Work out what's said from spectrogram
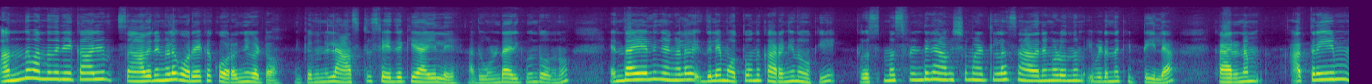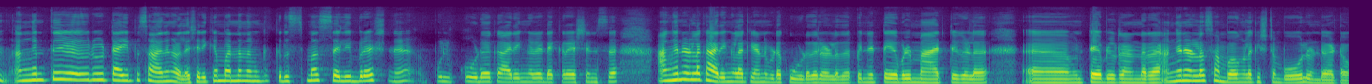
അന്ന് വന്നതിനേക്കാളും സാധനങ്ങൾ കുറേയൊക്കെ കുറഞ്ഞു കേട്ടോ. എനിക്കൊന്നും ലാസ്റ്റ് സ്റ്റേജൊക്കെ ആയില്ലേ? അതുകൊണ്ടായിരിക്കും തോന്നുന്നു. എന്തായാലും ഞങ്ങൾ ഇതിലെ മൊത്തം ഒന്ന് കറങ്ങി നോക്കി. ക്രിസ്മസ് ഫ്രണ്ടിന് ആവശ്യമായിട്ടുള്ള സാധനങ്ങളൊന്നും ഇവിടുന്ന് കിട്ടിയില്ല. കാരണം അത്രയും അങ്ങനത്തെ ഒരു ടൈപ്പ് സാധനങ്ങളല്ല. ശരിക്കും പറഞ്ഞാൽ നമുക്ക് ക്രിസ്മസ് സെലിബ്രേഷന് പുൽക്കൂട് കാര്യങ്ങൾ ഡെക്കറേഷൻസ് അങ്ങനെയുള്ള കാര്യങ്ങളൊക്കെയാണ് ഇവിടെ കൂടുതലുള്ളത്. പിന്നെ ടേബിൾ മാറ്റുകൾ ടേബിൾ റണ്ണർ അങ്ങനെയുള്ള സംഭവങ്ങളൊക്കെ ഇഷ്ടം പോലെ ഉണ്ട് കേട്ടോ.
